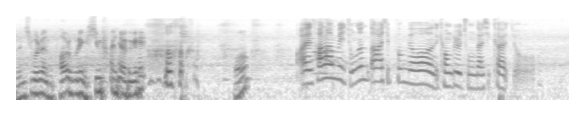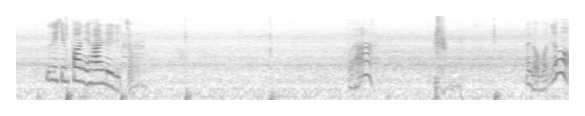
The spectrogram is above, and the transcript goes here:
눈치 보면서 파울 부린 게 심판이야 그게? 어? 아니, 사람이 죽는다 싶으면 경기를 중단시켜야죠. 그게 심판이 할 일이죠. 뭐야? 왜 넘어져?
